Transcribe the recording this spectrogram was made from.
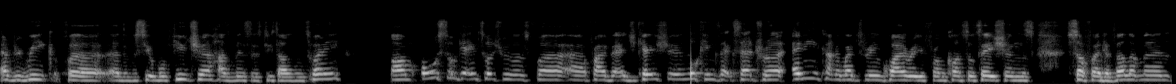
every week for uh, the foreseeable future, has been since 2020. Um, also get in touch with us for uh, private education, bookings, etc. Any kind of Web3 inquiry from consultations, software development,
